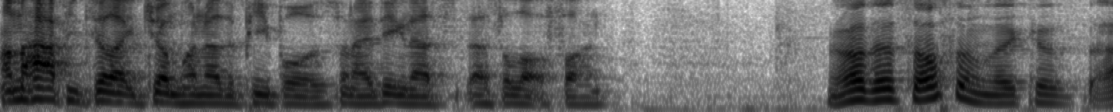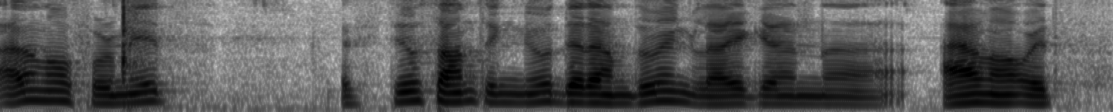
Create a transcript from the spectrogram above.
I'm happy to like jump on other people's. And I think that's, that's a lot of fun. Oh, that's awesome! Like, cause I don't know. For me, it's it's still something new that I'm doing. Like, and uh, I don't know. It's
